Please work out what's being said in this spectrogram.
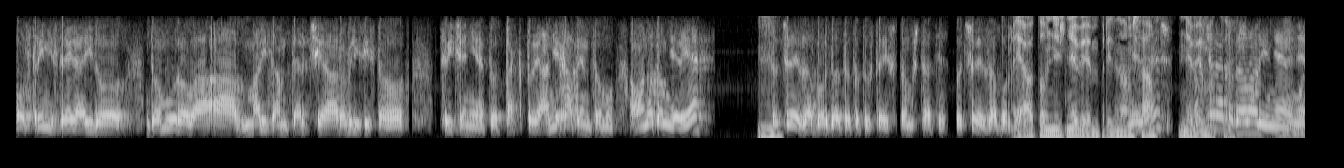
ostrými strieľali do, do múrov a, mali tam terče a robili si z toho cvičenie. To, tak to ja nechápem tomu. A on o tom nevie? Mm. To čo je za bordel toto tu v, tej, v tom štáte? To čo je za bordel? Ja o tom nič neviem, priznám Nevieš? sa. Neviem no, o tom. To dávali, nie, nie.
